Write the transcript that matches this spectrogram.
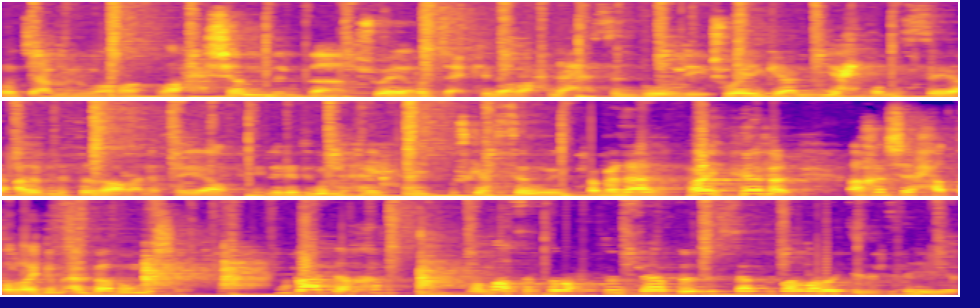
رجع من ورا راح شم الباب. شوي رجع كذا راح لحس البوري شوي قام يحضن السيارة. أنا بديت أغار على سيارتي. لقيت تقول له هي هي وش قاعد تسوي؟ ابعد عنه هي ابعد آخر شيء حط الرقم على الباب ومشى وبعدها خفت والله صرت أروح بدون سيارتي برا وجهي الجدية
